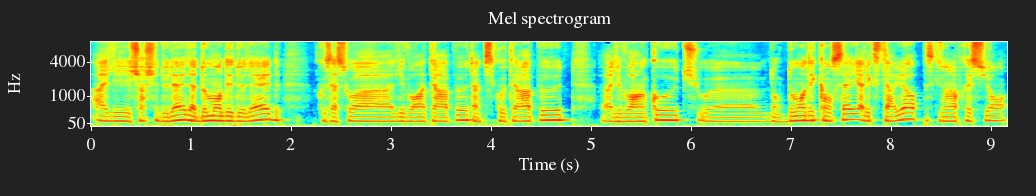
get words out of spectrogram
aller chercher de l'aide, à demander de l'aide, que ce soit aller voir un thérapeute, un psychothérapeute, aller voir un coach, euh, donc demander conseil à l'extérieur parce qu'ils ont l'impression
